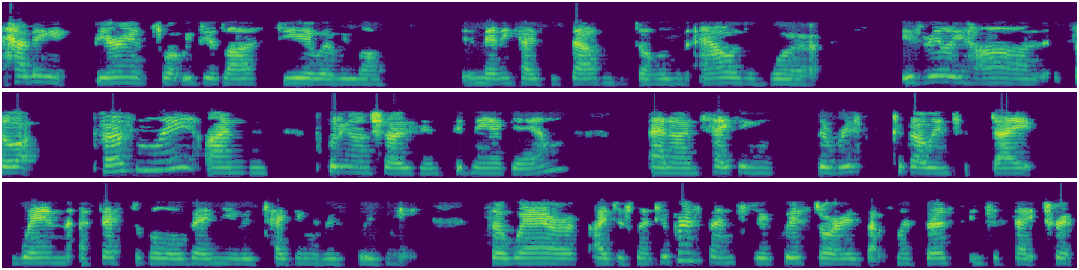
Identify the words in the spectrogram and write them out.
having experienced what we did last year where we lost, in many cases, thousands of dollars and hours of work, is really hard. So personally, I'm putting on shows in Sydney again and I'm taking the risk to go into state when a festival or venue is taking the risk with me. So where I just went to Brisbane to do queer stories, that was my first interstate trip.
